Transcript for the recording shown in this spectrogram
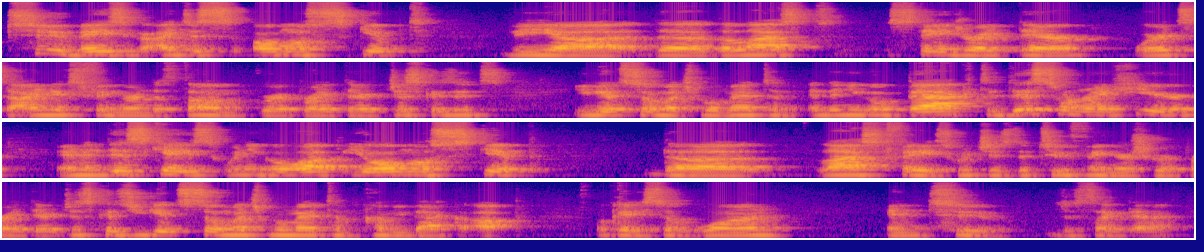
two, basically, I just almost skipped the, uh, the, the last stage right there where it's the index finger and the thumb grip right there, just because it's you get so much momentum. And then you go back to this one right here, and in this case, when you go up, you almost skip the last phase, which is the two fingers grip right there, just because you get so much momentum coming back up. Okay, so one and two, just like that.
